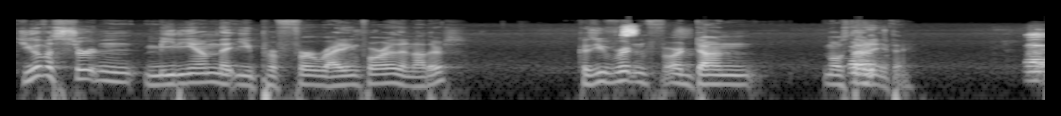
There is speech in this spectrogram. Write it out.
Do you have a certain medium that you prefer writing for than others? Because you've written or done most anything. Uh,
